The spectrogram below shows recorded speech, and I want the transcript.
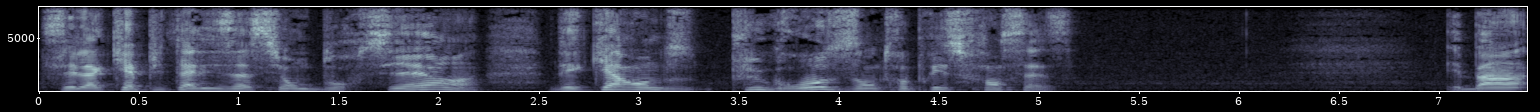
C'est la capitalisation boursière des 40 plus grosses entreprises françaises eh ben,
